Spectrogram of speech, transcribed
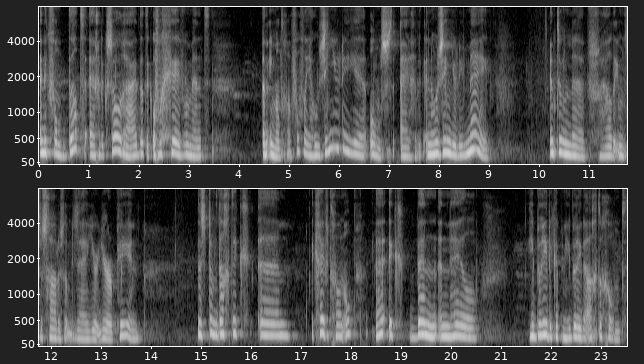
En ik vond dat eigenlijk zo raar dat ik op een gegeven moment aan iemand gewoon vroeg van ja, hoe zien jullie uh, ons eigenlijk? En hoe zien jullie mij? En toen uh, haalde iemand zijn schouders op, die zei You're European. Dus toen dacht ik, uh, ik geef het gewoon op. Hè? Ik ben een heel hybride, ik heb een hybride achtergrond.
